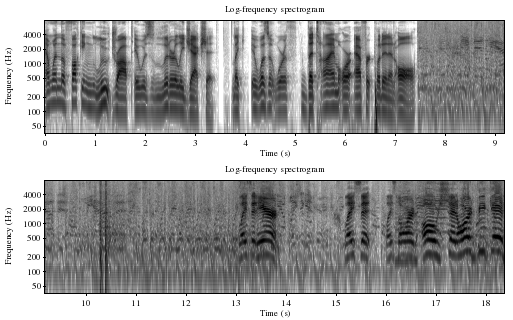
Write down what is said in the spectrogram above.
And when the fucking loot dropped, it was literally jack shit. Like, it wasn't worth the time or effort put in at all. Place it here. Place it. Place the horde. Oh shit, horde beacon.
